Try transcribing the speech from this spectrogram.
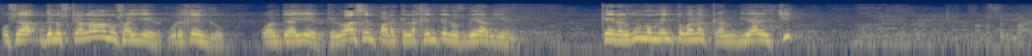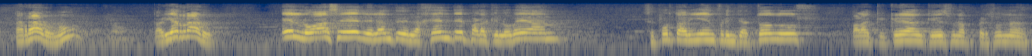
O sea, de los que hablábamos ayer, por ejemplo, o anteayer, que lo hacen para que la gente los vea bien, que en algún momento van a cambiar el chip. Está raro, ¿no? Estaría raro. Él lo hace delante de la gente para que lo vean, se porta bien frente a todos, para que crean que es una persona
